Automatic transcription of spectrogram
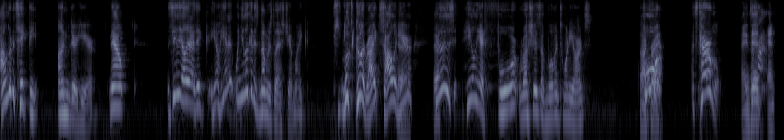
I'm going to take the under here. Now, Zeke Elliott, I think you know he had when you look at his numbers last year, Mike, looked good, right? Solid yeah. year. Yeah. You know, he only had four rushes of more than 20 yards. Not four. Great. That's terrible. And he did, not, and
